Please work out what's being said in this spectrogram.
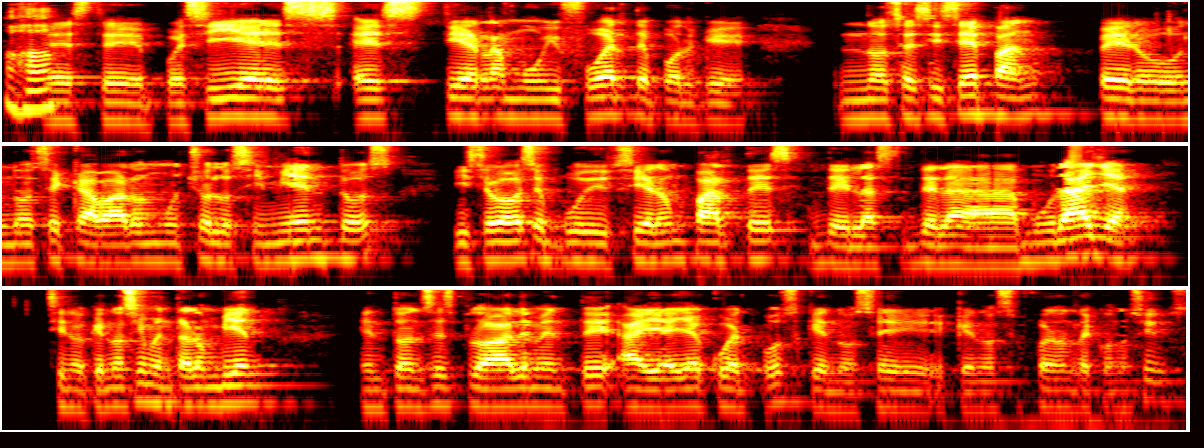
Ajá. Este, pues sí es, es tierra muy fuerte porque no sé si sepan, pero no se cavaron mucho los cimientos y solo se pusieron partes de las, de la muralla, sino que no cimentaron bien. Entonces probablemente ahí haya cuerpos que no se, que no se fueron reconocidos.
